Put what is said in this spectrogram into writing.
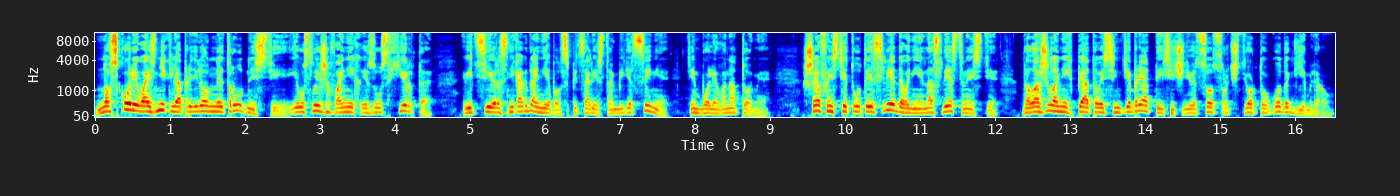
Но вскоре возникли определенные трудности, и, услышав о них из уст Хирта, ведь Сиверс никогда не был специалистом в медицине, тем более в анатомии, шеф Института исследований наследственности доложил о них 5 сентября 1944 года Гиммлеру.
